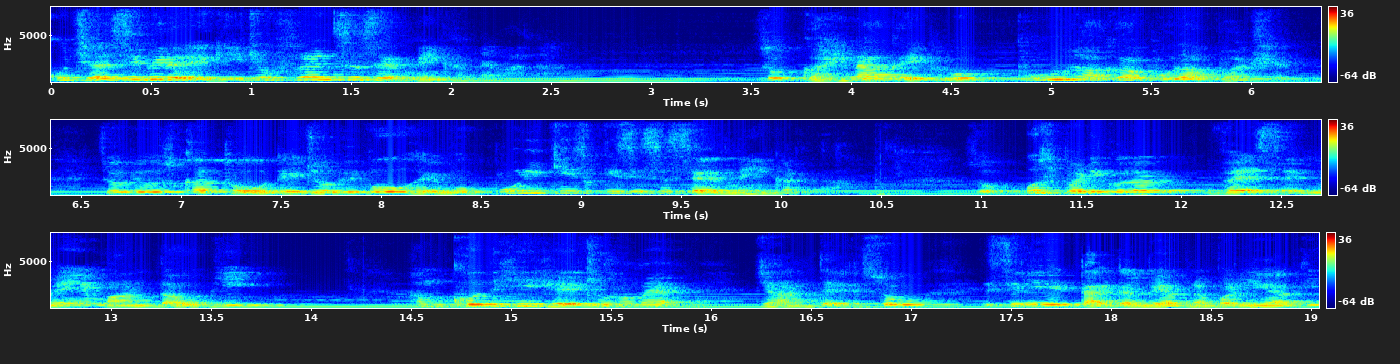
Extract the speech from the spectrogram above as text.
कुछ ऐसी भी रहेगी जो फ्रेंड से शेयर नहीं करने वाला। सो कहीं ना कहीं वो पूरा का पूरा पर्सन जो भी उसका थॉट है जो भी वो है वो पूरी चीज़ किसी से शेयर नहीं करता। सो उस पर्टिकुलर वे से मैं ये मानता हूँ कि हम खुद ही है जो हमें जानते हैं। सो so, इसीलिए टाइटल भी आपने पढ़ लिया कि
